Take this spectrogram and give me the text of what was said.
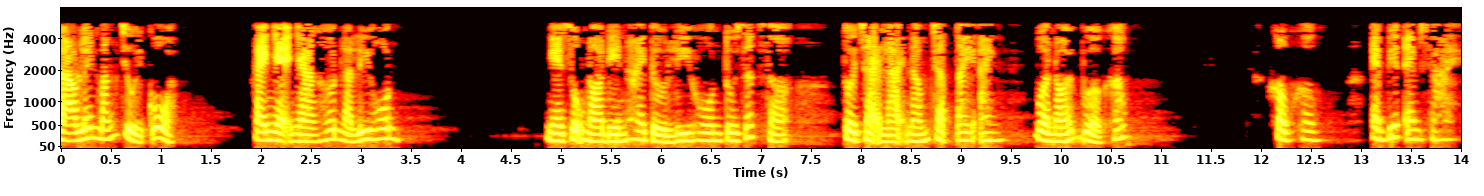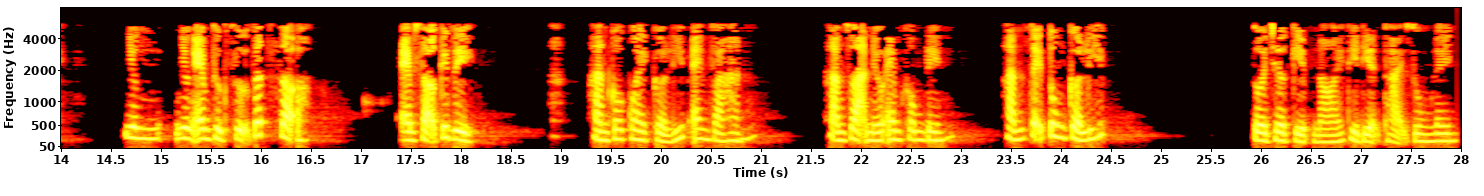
Gào lên mắng chửi cô à? Hay nhẹ nhàng hơn là ly hôn? Nghe Dũng nói đến hai từ ly hôn tôi rất sợ. Tôi chạy lại nắm chặt tay anh, vừa nói vừa khóc. Không không, em biết em sai. Nhưng, nhưng em thực sự rất sợ. Em sợ cái gì? Hắn có quay clip em và hắn. Hắn dọa nếu em không đến, hắn sẽ tung clip. Tôi chưa kịp nói thì điện thoại rung lên,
